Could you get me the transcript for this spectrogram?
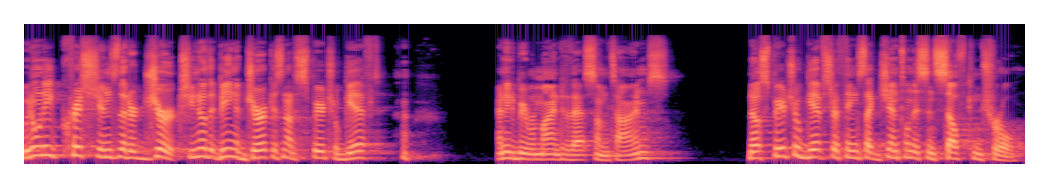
We don't need Christians that are jerks. You know that being a jerk is not a spiritual gift? I need to be reminded of that sometimes. No, spiritual gifts are things like gentleness and self control.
